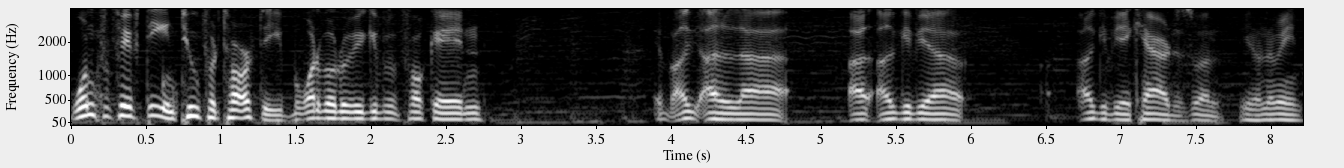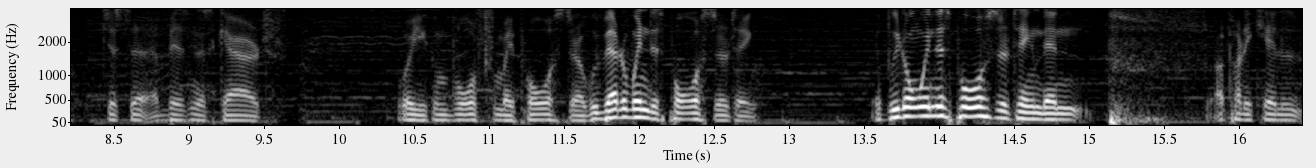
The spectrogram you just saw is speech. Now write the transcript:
one for fifteen, two for thirty? But what about if we give it fucking? If I, I'll, uh, I'll, I'll give you, a, I'll give you a card as well. You know what I mean? Just a, a business card where you can vote for my poster. We better win this poster thing. If we don't win this poster thing, then I'll probably kill.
